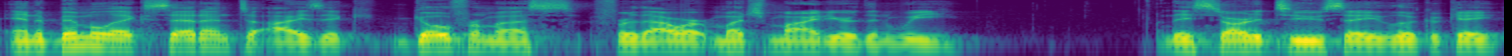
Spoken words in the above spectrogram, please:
And Abimelech said unto Isaac, Go from us, for thou art much mightier than we. They started to say, Look, okay,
